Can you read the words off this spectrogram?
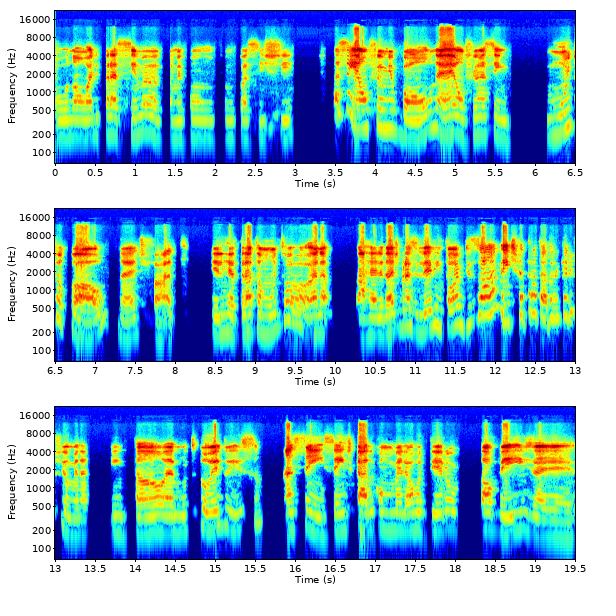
o Não Olhe para Cima também foi um filme que eu assisti Assim, é um filme bom, né? É um filme, assim, muito atual, né? De fato. Ele retrata muito a, a realidade brasileira, então é bizarramente retratada naquele filme, né? Então é muito doido isso. Assim, ser indicado como melhor roteiro talvez é,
